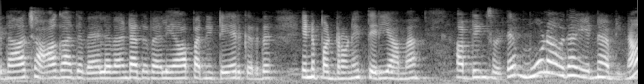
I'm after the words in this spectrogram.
ஏதாச்சும் ஆகாத வேலை வேண்டாத வேலையாக பண்ணிகிட்டே இருக்கிறது. என்ன பண்ணுறோன்னே தெரியாமல் அப்படின்னு சொல்லிட்டு மூணாவதாக என்ன அப்படின்னா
